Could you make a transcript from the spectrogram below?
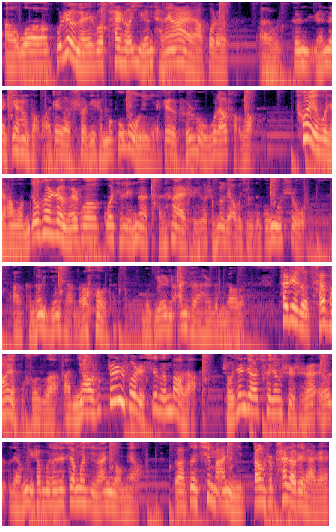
啊。我不认为说拍摄艺人谈恋爱啊，或者呃跟人在街上走啊，这个涉及什么公共利益，这个纯属无聊炒作。退一步讲，我们就算认为说郭麒麟的谈恋爱是一个什么了不起的公共事务啊，可能影响到他 什么别人的安全还是怎么着的，他这个采访也不合格啊。你要说真说是新闻报道。首先就要确定事实，有两个以上不同的相关信源，你有没有，对吧？最起码你当时拍到这俩人，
